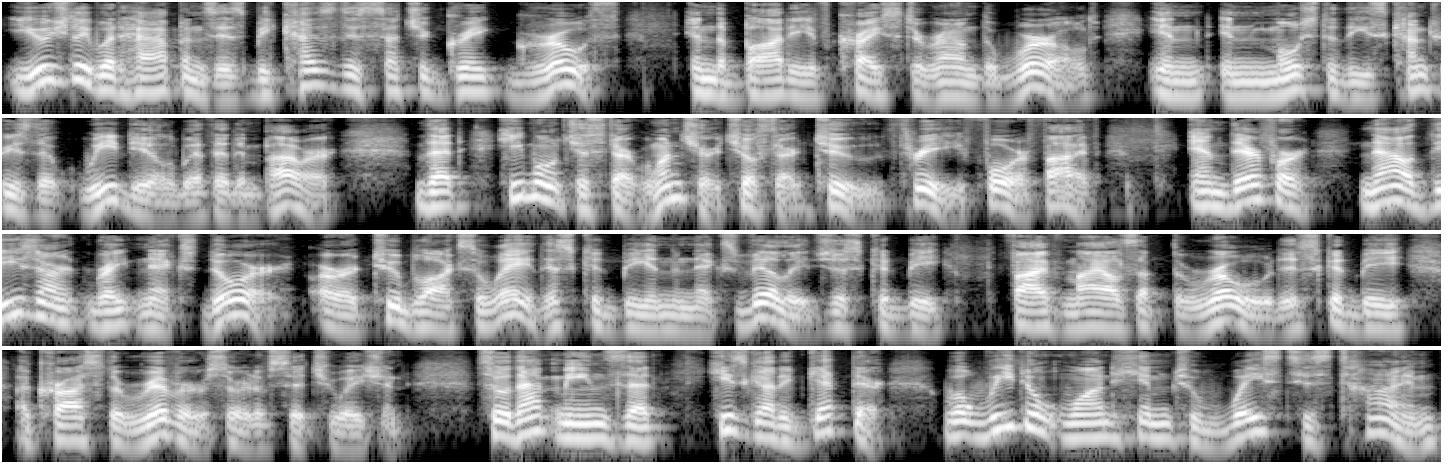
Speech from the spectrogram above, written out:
usually, what happens is because there's such a great growth in the body of Christ around the world, in, in most of these countries that we deal with at Empower, that he won't just start one church, he'll start two, three, four, five. And therefore, now these aren't right next door or two blocks away. This could be in the next village. This could be five miles up the road. This could be across the river sort of situation. So that means that he's got to get there. Well, we don't want him to waste his time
